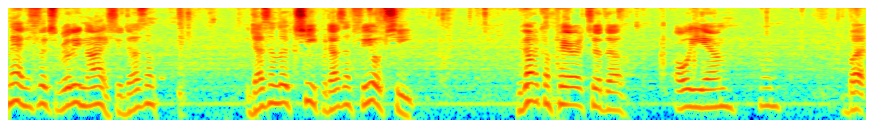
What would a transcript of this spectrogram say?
Man, this looks really nice. It doesn't it doesn't look cheap. It doesn't feel cheap. We're gonna compare it to the OEM one, but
